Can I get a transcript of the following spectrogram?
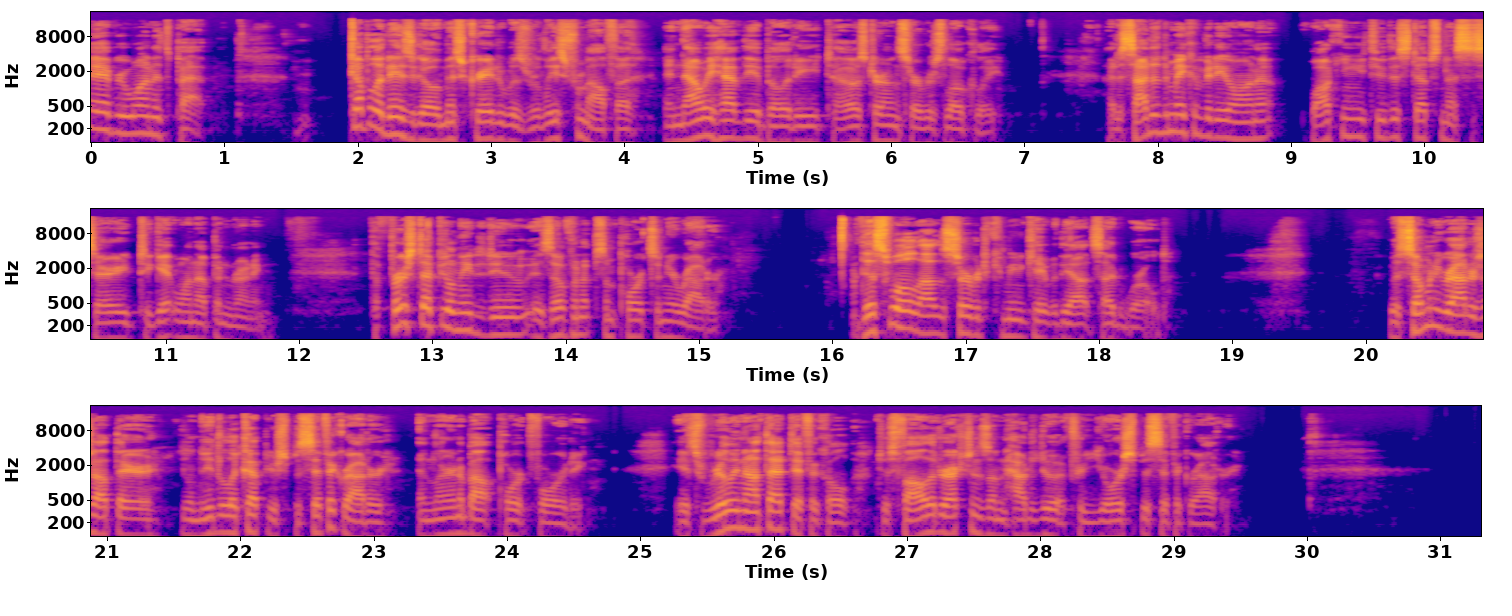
Hey everyone, it's Pat. A couple of days ago, Miscreated was released from alpha, and now we have the ability to host our own servers locally. I decided to make a video on it, walking you through the steps necessary to get one up and running. The first step you'll need to do is open up some ports on your router. This will allow the server to communicate with the outside world. With so many routers out there, you'll need to look up your specific router and learn about port forwarding. It's really not that difficult, just follow the directions on how to do it for your specific router.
